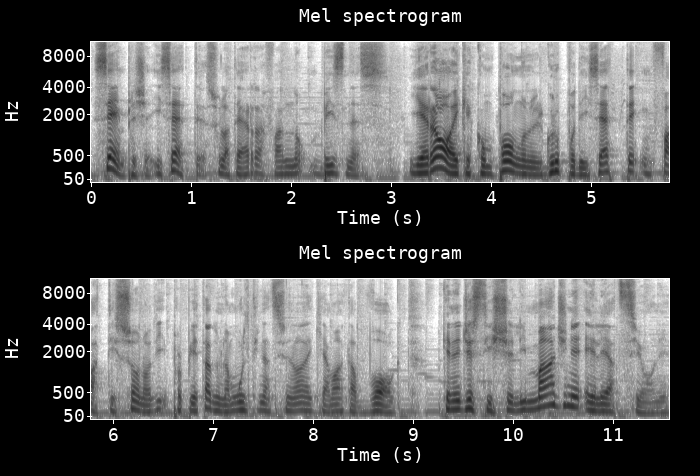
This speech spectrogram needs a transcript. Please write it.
Semplice, i sette sulla Terra fanno business. Gli eroi che compongono il gruppo dei sette infatti sono di proprietà di una multinazionale chiamata Vogt, che ne gestisce l'immagine e le azioni,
